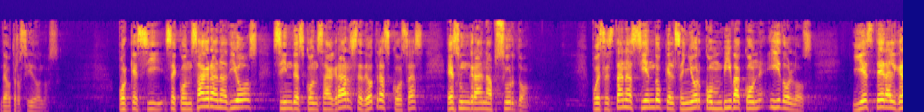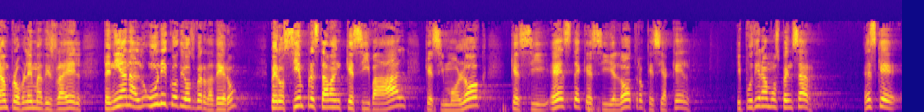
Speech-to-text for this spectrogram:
De otros ídolos. Porque si se consagran a Dios sin desconsagrarse de otras cosas, es un gran absurdo pues están haciendo que el Señor conviva con ídolos. Y este era el gran problema de Israel. Tenían al único Dios verdadero, pero siempre estaban que si Baal, que si Moloch, que si este, que si el otro, que si aquel. Y pudiéramos pensar, es que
